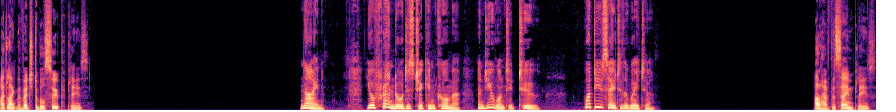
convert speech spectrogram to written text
I'd like the vegetable soup, please. 9. Your friend orders chicken korma and you want it too. What do you say to the waiter? I'll have the same, please.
